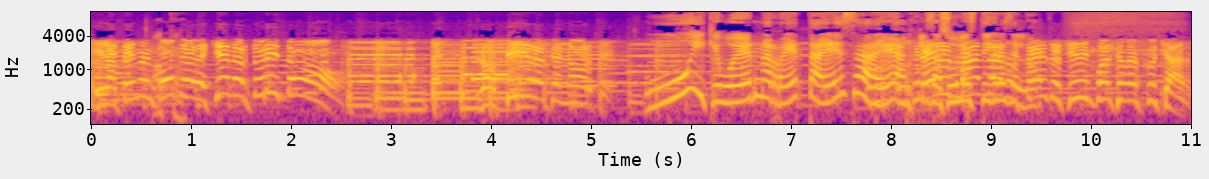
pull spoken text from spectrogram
Y la tengo en contra de quién, Arturito? Los Tigres del Norte. Uy, qué buena reta esa, ¿eh? Ángeles Ustedes Azules, mandan, Tigres del Ustedes Norte. deciden cuál se va a escuchar.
